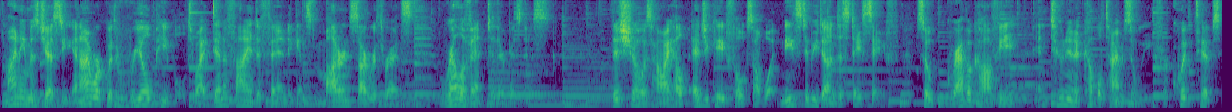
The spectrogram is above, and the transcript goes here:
My name is Jesse, and I work with real people to identify and defend against modern cyber threats relevant to their business. This show is how I help educate folks on what needs to be done to stay safe. So grab a coffee and tune in a couple times a week for quick tips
